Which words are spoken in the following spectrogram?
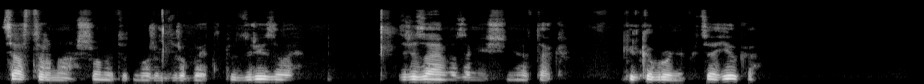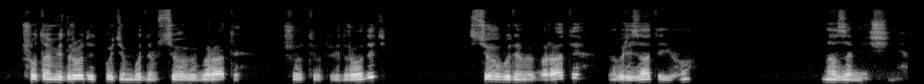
Ця сторона, що ми тут можемо зробити? Тут зрізали. Зрізаємо на заміщення. Отак. Кілька броньок. Ця гілка. Що там відродить, потім будемо з цього вибирати, що тут відродить. З цього будемо вибирати, обрізати його на заміщення.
